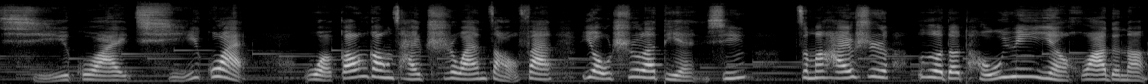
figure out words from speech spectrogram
奇怪，奇怪！我刚刚才吃完早饭，又吃了点心，怎么还是饿得头晕眼花的呢？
